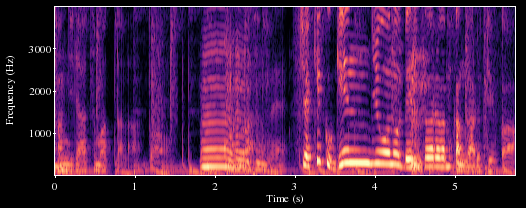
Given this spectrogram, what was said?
感じで集まったなとはうん。思いますね。じゃあ結構現状のベストアルバム感があるというか。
